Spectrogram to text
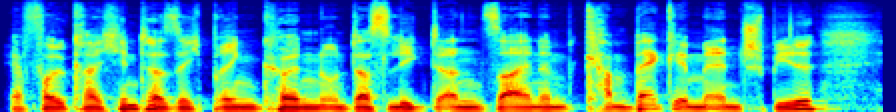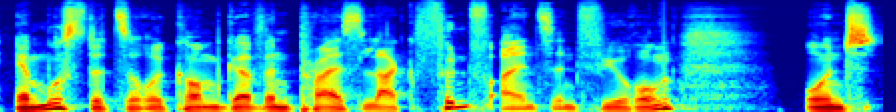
erfolgreich hinter sich bringen können und das liegt an seinem Comeback im Endspiel. Er musste zurückkommen. Gavin Price lag 5-1 in Führung und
